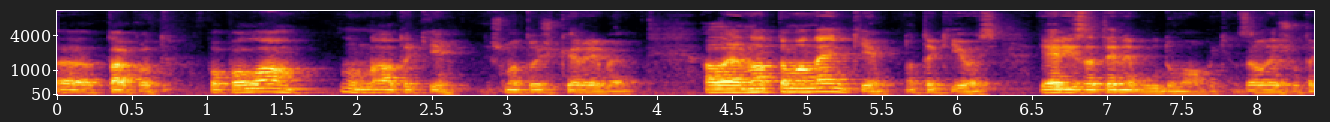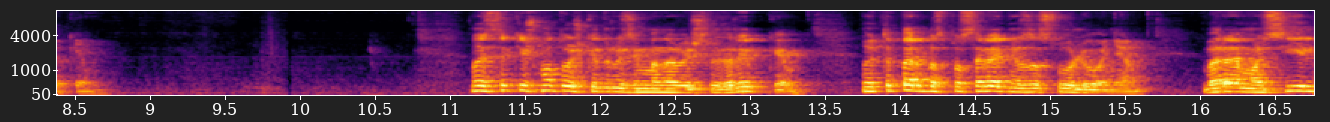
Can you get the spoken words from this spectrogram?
Е, так от пополам, ну на такі шматочки риби. Але надто маленькі, отакі ось, я різати не буду, мабуть, залишу таким. Ну, ось такі шматочки, друзі, в мене вийшли з рибки. Ну і тепер безпосередньо засолювання. Беремо сіль.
